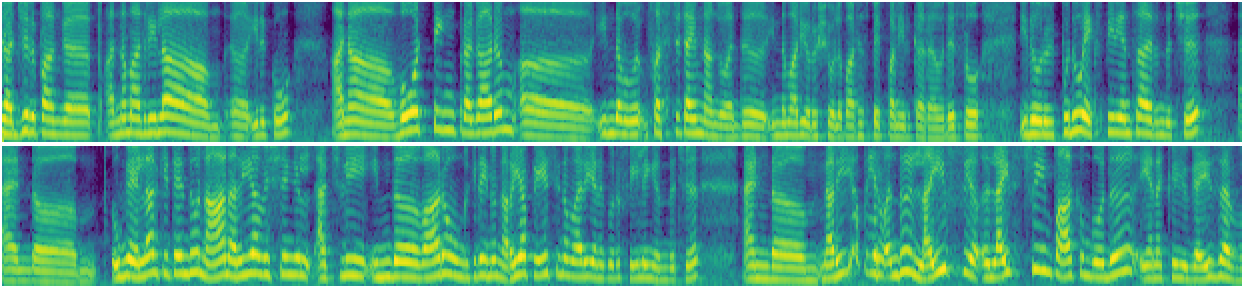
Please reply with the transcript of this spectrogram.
ஜட்ஜ் இருப்பாங்க. அந்த மாதிரிலாம் uh, இருக்கும். ஆனால் ஓட்டிங் பிரகாரம் uh, இந்த ஃபர்ஸ்ட் டைம் நாங்கள் வந்து இந்த மாதிரி ஒரு ஷோவில் பார்ட்டிசிபேட் பண்ணியிருக்காரு அவர். ஸோ இது ஒரு புது எக்ஸ்பீரியன்ஸாக இருந்துச்சு. அண்ட் um, உங்கள் எல்லார்கிட்டேருந்தும் நான் நிறையா விஷயங்கள் ஆக்சுவலி இந்த வாரம் உங்ககிட்ட இன்னும் நிறையா பேசின மாதிரி எனக்கு ஒரு ஃபீலிங் இருந்துச்சு. அண்ட் um, நிறைய பேர் வந்து லைஃப் லைவ் ஸ்ட்ரீம் பார்க்கும்போது எனக்கு you guys have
